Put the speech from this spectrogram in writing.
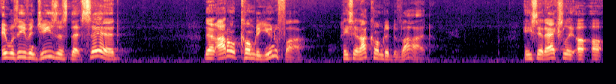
It was even Jesus that said that I don't come to unify, he said, I come to divide. He said, actually, a, a,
